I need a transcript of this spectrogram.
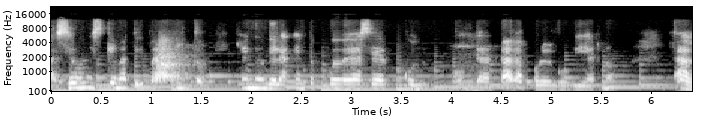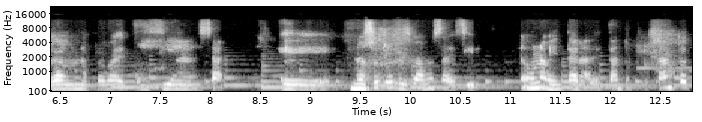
hacer un esquema tripartito en donde la gente pueda ser contratada por el gobierno, haga una prueba de confianza. Eh, nosotros les vamos a decir, una ventana de tanto por tanto,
